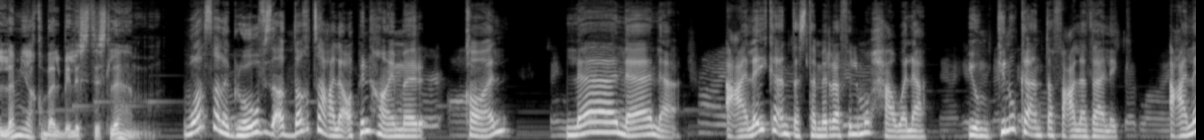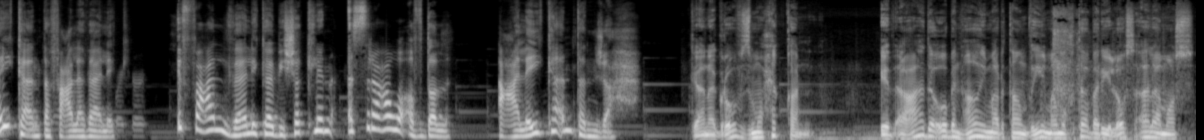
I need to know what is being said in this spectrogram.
لم يقبل بالاستسلام. واصل جروفز الضغط على أوبنهايمر. قال لا لا لا. عليك أن تستمر في المحاولة. يمكنك أن تفعل ذلك. عليك أن تفعل ذلك. افعل ذلك بشكل أسرع وأفضل. عليك أن تنجح. كان جروفز محقا. إذ أعاد أوبنهايمر تنظيم مختبر لوس ألاموس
